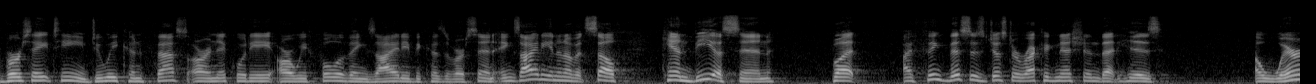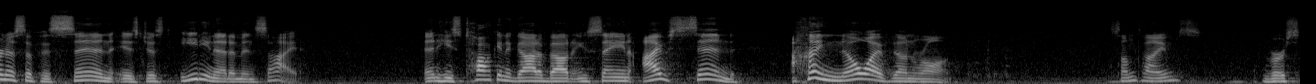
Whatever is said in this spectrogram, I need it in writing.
Verse 18 Do we confess our iniquity? Are we full of anxiety because of our sin? Anxiety, in and of itself, can be a sin but I think this is just a recognition that his awareness of his sin is just eating at him inside. And he's talking to God about it. he's saying, I've sinned. I know I've done wrong. Sometimes, verse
